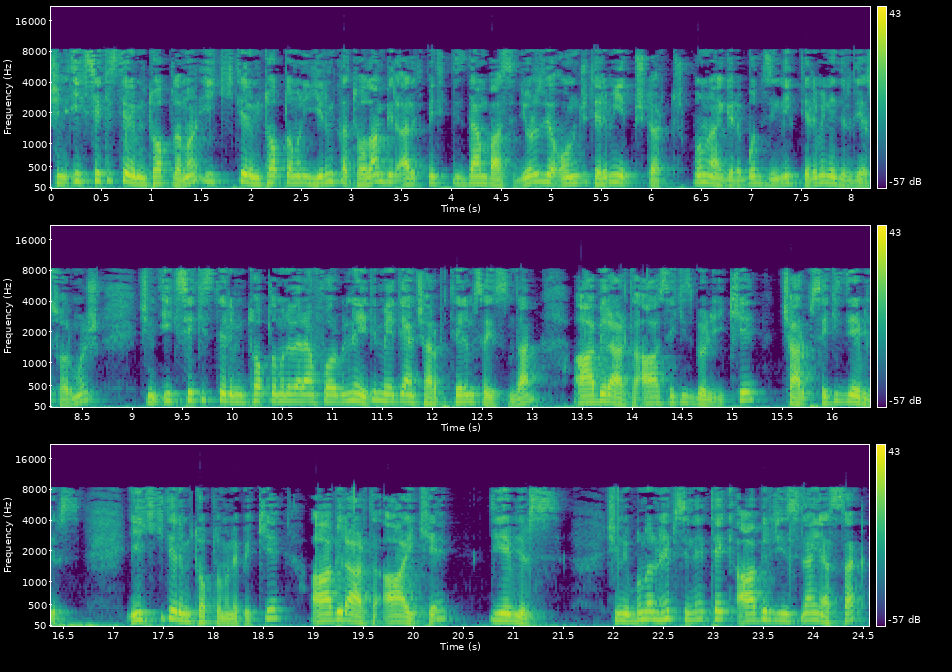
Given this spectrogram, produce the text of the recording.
Şimdi ilk 8 terimin toplamı ilk 2 terimin toplamının 20 katı olan bir aritmetik diziden bahsediyoruz ve 10. terimi 74'tür. Buna göre bu dizinin ilk terimi nedir diye sormuş. Şimdi ilk 8 terimin toplamını veren formül neydi? Medyan çarpı terim sayısından A1 artı A8 bölü 2 çarpı 8 diyebiliriz. İlk iki terimin toplamı ne peki? A1 artı A2 diyebiliriz. Şimdi bunların hepsini tek A1 cinsinden yazsak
